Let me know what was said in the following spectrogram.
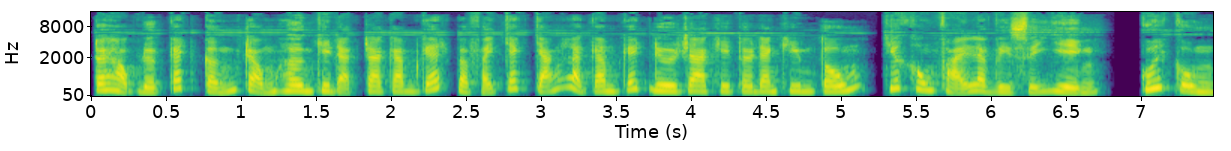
tôi học được cách cẩn trọng hơn khi đặt ra cam kết và phải chắc chắn là cam kết đưa ra khi tôi đang khiêm tốn, chứ không phải là vì sĩ diện. Cuối cùng,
